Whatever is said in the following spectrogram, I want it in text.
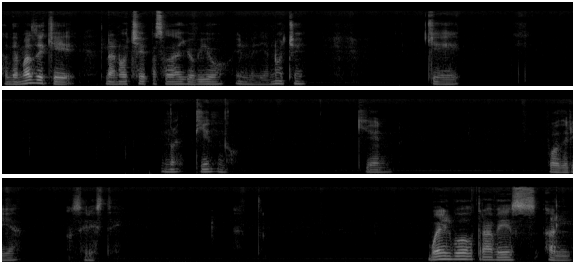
además de que la noche pasada llovió en medianoche, que no entiendo quién podría hacer este acto. Vuelvo otra vez al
